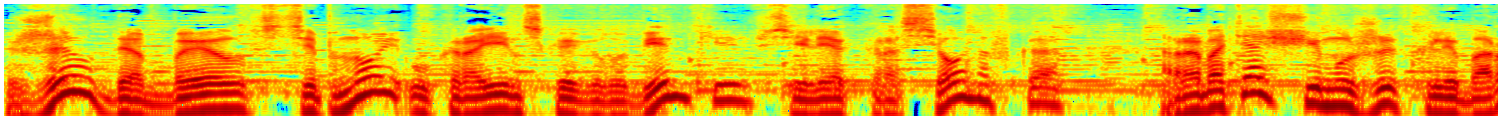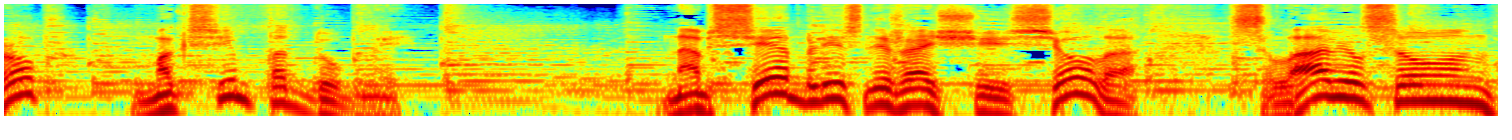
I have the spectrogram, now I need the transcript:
Жил да был в степной украинской глубинке в селе Красеновка работящий мужик-хлебороб Максим Поддубный. На все близлежащие села славился он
